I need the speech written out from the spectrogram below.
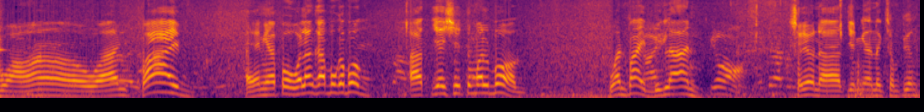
Wow, 1.5. Ayan nga po, walang kabog-kabog. At yes, ito tumalbog. 1.5, biglaan. So yun, at yun nga nag-champion.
